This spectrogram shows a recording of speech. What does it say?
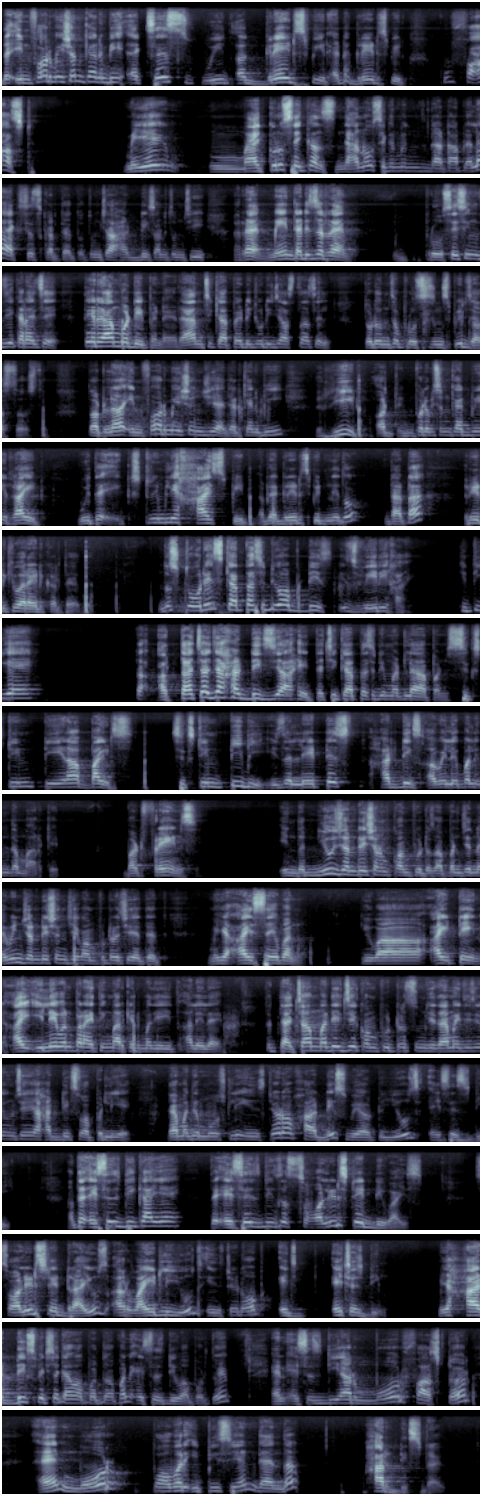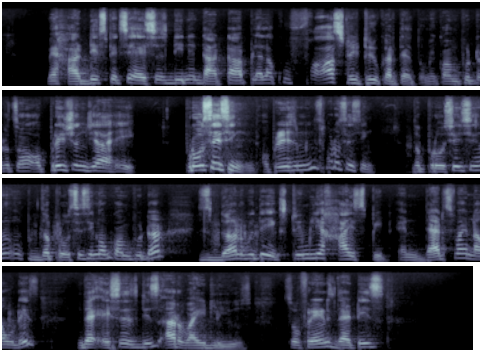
The information can be access with a great speed at a great speed खूप फास्ट म्हणजे microseconds nano second data आपल्याला ॲक्सेस करता येतो. तुमच्या हार्ड डिस्क आणि तुमची RAM main that is a RAM processing जे करायचे ते रॅमवर डिपेंड आहे. रॅमची कॅपॅसिटी जेवढी जास्त असेल तेवढं तुमचं प्रोसेसिंग स्पीड जास्त असतो. तो आपल्याला इन्फॉर्मेशन जी आहे that can be read or information can be write with a extremely high speed आपल्या ग्रेट स्पीडने तो डाटा रीड किंवा राईट करता येतो. The storage capacity of disk is very high किती आहे? तर आत्ताच्या ज्या हार्ड डिस्क ज्या आहेत त्याची कॅपॅसिटी म्हटलं आपण sixteen terabytes sixteen T B is the latest hard disk available in the market but friends in the new generation of computers आपण जे नवीन जनरेशनचे कॉम्प्युटरचे येतात म्हणजे आय सेवन किंवा आय टेन आय इलेवन पण आय थिंक मार्केटमध्ये आलेलं आहे. तर त्याच्यामध्ये जे कॉम्प्युटर्स तुमचे त्यामध्ये जे तुमचे हार्ड डिस्क वापरली आहे त्यामध्ये mostly instead of hard disk we have to use S S D आता एस एस डी काय आहे? तर S S D is a solid state device solid state drive are widely use instead of H H S D म्हणजे hard डिस्कपेक्षा काय वापरतो आपण? S S D वापरतोय. And S S D are more faster and more power efficient than the hard disk drive hard डिस्कपेक्षा S S डीने data आपल्याला खूप fast retrieve करता येतो. म्हणजे कॉम्प्युटरचं ऑपरेशन जे आहे processing operation means processing the processing the processing of computer is done with extremely high speed and that's why now days the S S Ds are widely use so friends that is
